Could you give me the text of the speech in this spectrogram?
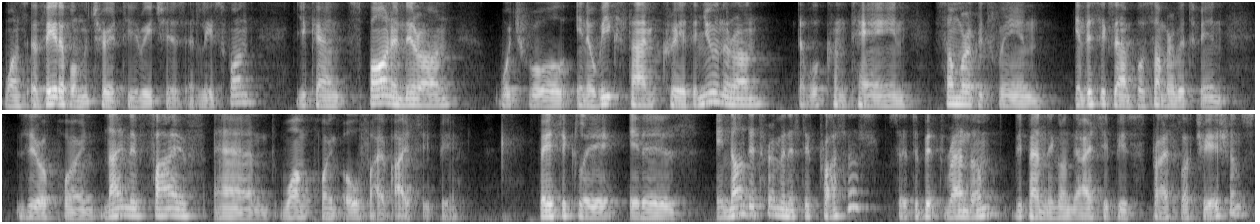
once available maturity reaches at least one, you can spawn a neuron which will in a week's time create a new neuron that will contain somewhere between, in this example, somewhere between 0.95 and 1.05 ICP. Basically, it is a non-deterministic process, so it's a bit random depending on the ICP's price fluctuations,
